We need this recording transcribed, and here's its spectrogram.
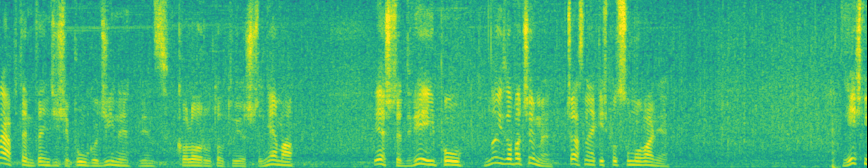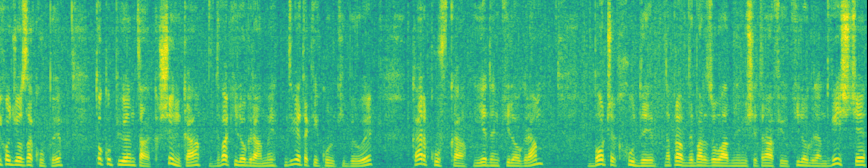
Raptem wędzi się pół godziny, więc koloru to tu jeszcze nie ma. Jeszcze 2,5. No i zobaczymy. Czas na jakieś podsumowanie. Jeśli chodzi o zakupy, to kupiłem tak, szynka 2 kg, dwie takie kulki były, karkówka 1 kg, boczek chudy, naprawdę bardzo ładny mi się trafił, kilogram 200,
